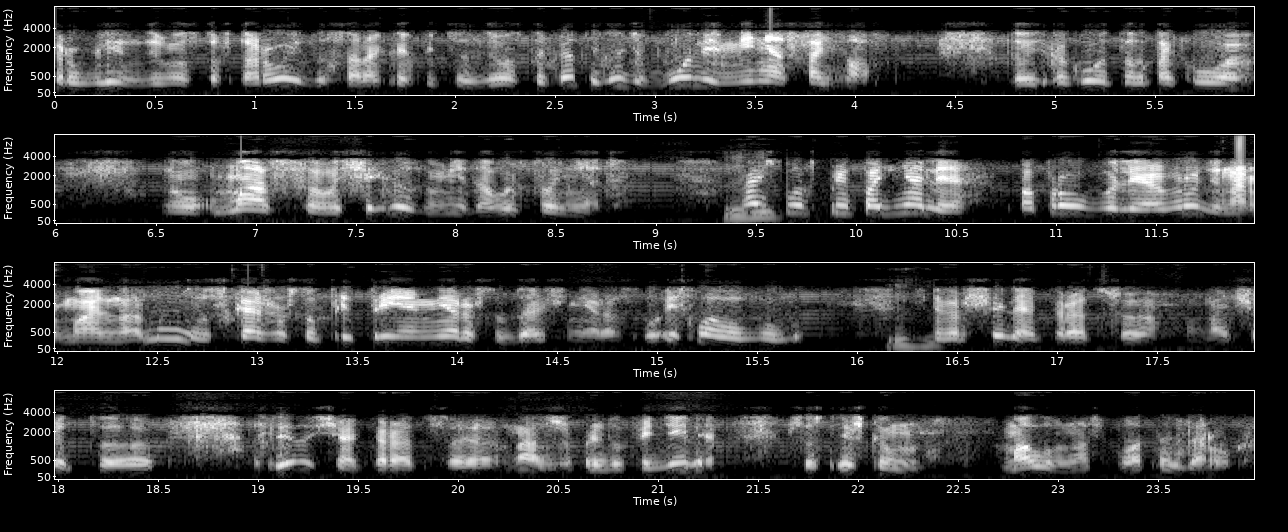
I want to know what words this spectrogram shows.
рублей с 92 до 45 с 95 люди более-менее согласны. То есть какого-то такого ну, массового серьезного недовольства нет. Значит, вот приподняли, попробовали, а вроде нормально. Ну, скажем, что предпримем меры, чтобы дальше не росло. И слава богу. Совершили операцию. Значит, э, следующая операция, нас же предупредили, что слишком мало у нас платных дорог.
